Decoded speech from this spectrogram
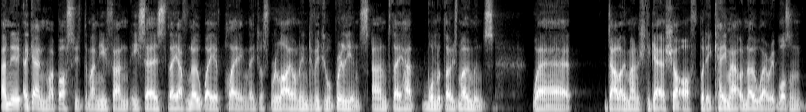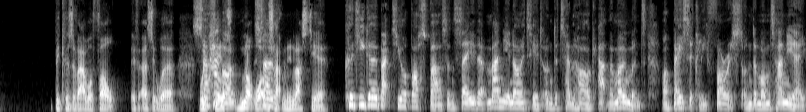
and it, again, my boss, who's the Man U fan, he says they have no way of playing. They just rely on individual brilliance, and they had one of those moments where Dalot managed to get a shot off, but it came out of nowhere. It wasn't because of our fault, if as it were, so which is on. not what so, was happening last year. Could you go back to your boss, Baz, and say that Man United under Ten Hag at the moment are basically Forest under Montanier,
